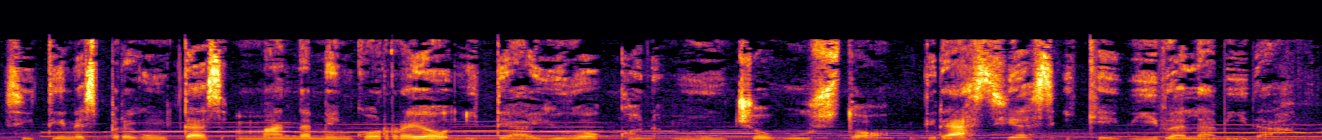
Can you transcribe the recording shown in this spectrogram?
Si tienes preguntas, mándame un correo y te ayudo con mucho gusto. Gracias y que viva la vida.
